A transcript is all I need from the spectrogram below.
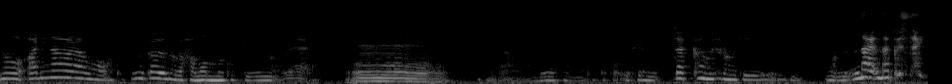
のありながらも立ち向かうのが波紋の呼吸なので。おーだからまあリオさんはちょっとこう後ろ若干後ろ向きにもうななくしたい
